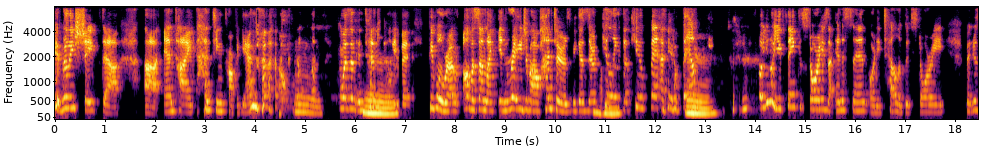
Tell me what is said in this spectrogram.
it really shaped uh, uh, anti-hunting propaganda. mm. It wasn't intentionally, mm. but people were all of a sudden like enraged about hunters because they're mm. killing the cute, you know, Bambi. So you know you think stories are innocent or they tell a good story but it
